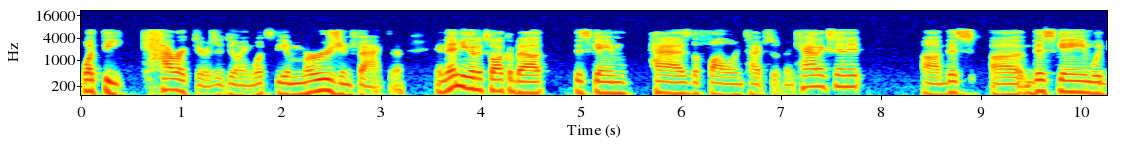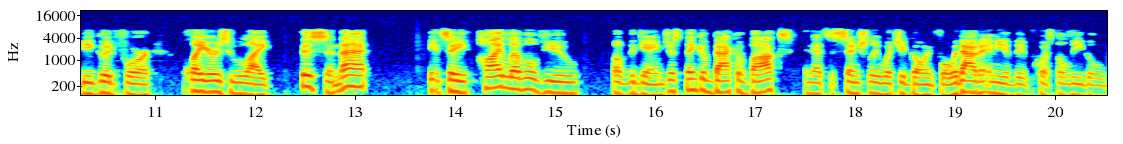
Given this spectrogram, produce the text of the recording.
what the characters are doing, what's the immersion factor, and then you're gonna talk about this game has the following types of mechanics in it. Uh, this uh, this game would be good for players who like this and that. It's a high level view of the game. Just think of back of box, and that's essentially what you're going for, without any of the, of course, the legal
